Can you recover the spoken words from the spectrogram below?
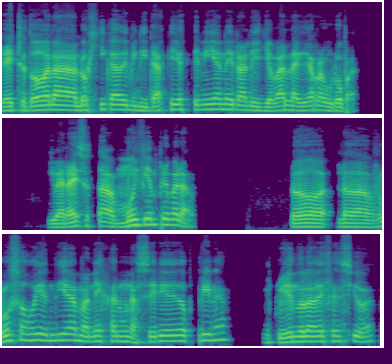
De hecho, toda la lógica de militar que ellos tenían era llevar la guerra a Europa. Y para eso estaban muy bien preparados. Los, rusos hoy en día manejan una serie de doctrinas, incluyendo la defensiva,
